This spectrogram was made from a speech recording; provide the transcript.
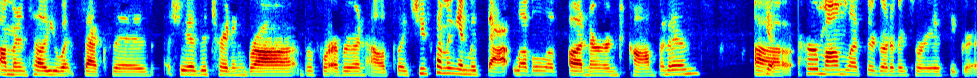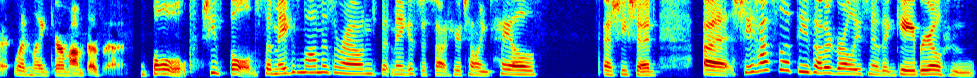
I'm gonna tell you what sex is. She has a training bra before everyone else. Like she's coming in with that level of unearned confidence. Uh, Yeah. her mom lets her go to Victoria's Secret when like your mom doesn't. bold. She's bold. So Meg's mom is around, but Meg is just out here telling tales as she should. Uh, she has to let these other girlies know that Gabriel, who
